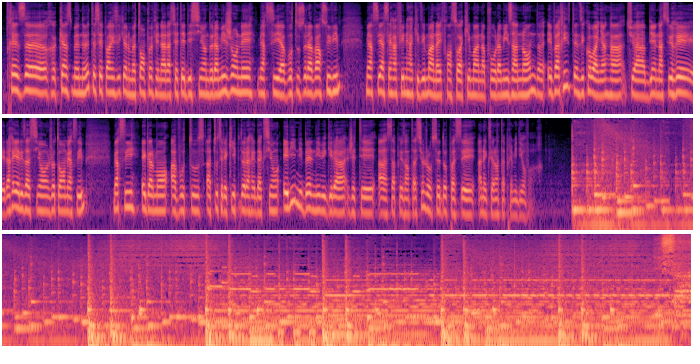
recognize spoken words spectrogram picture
13h15 minutes, c'est par ici que nous mettons un point final à cette édition de la mi-journée. Merci à vous tous de l'avoir suivi. Merci à Séraphine Hakizimana et François Kimana pour la mise en onde. Evariste Tenziko Wanyanga, tu as bien assuré la réalisation, je te remercie. Merci également à vous tous, à toute l'équipe de la rédaction. Elie Nibel Nibigira, j'étais à sa présentation. Je vous souhaite de passer un excellent après-midi. Au revoir.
